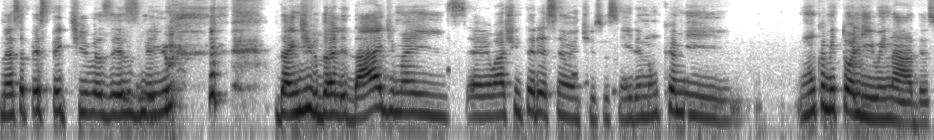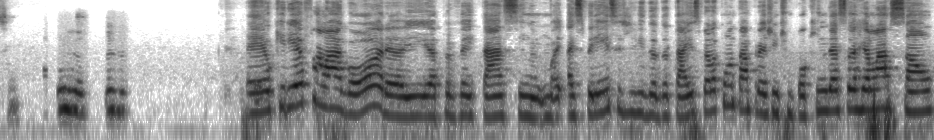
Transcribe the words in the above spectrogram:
nessa perspectiva, às vezes, meio da individualidade, mas é, eu acho interessante isso, assim, ele nunca me nunca me tolhiu em nada, assim. Uhum, uhum. É, eu queria falar agora e aproveitar assim, uma, a experiência de vida da Thais para ela contar para a gente um pouquinho dessa relação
